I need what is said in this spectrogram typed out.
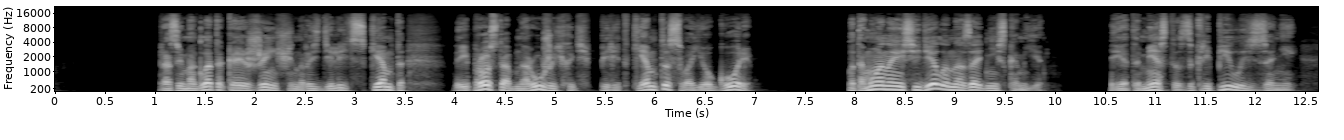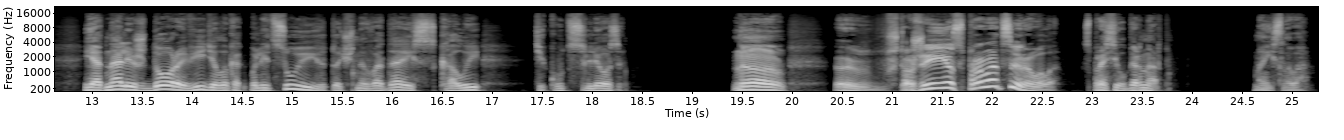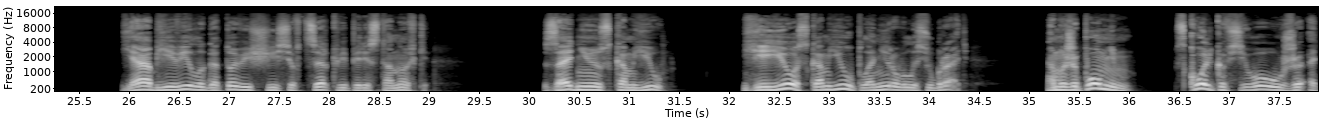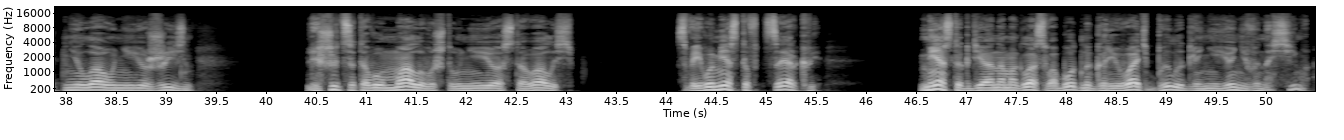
Разве могла такая женщина разделить с кем-то, да и просто обнаружить хоть перед кем-то свое горе? Потому она и сидела на задней скамье. И это место закрепилось за ней — и одна лишь Дора видела, как по лицу ее, точно вода из скалы, текут слезы. — Но э, что же ее спровоцировало? — спросил Бернард. Мои слова. Я объявила готовящиеся в церкви перестановки. Заднюю скамью. Ее скамью планировалось лишиться того малого, что у нее оставалось, своего места в церкви, место, где она могла свободно горевать, было для нее невыносимо.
